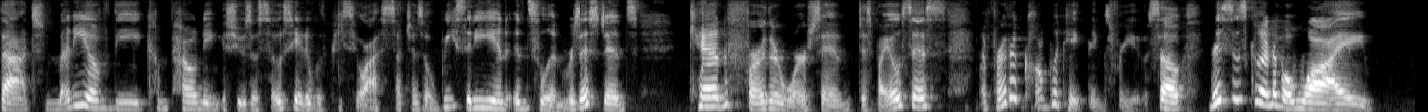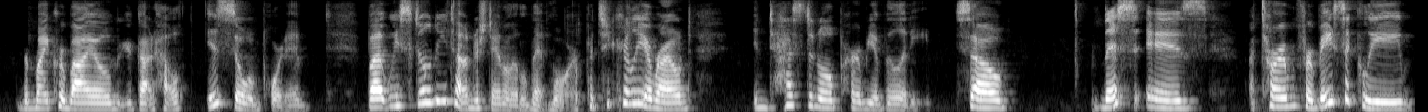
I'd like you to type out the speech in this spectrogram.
that many of the compounding issues associated with PCOS, such as obesity and insulin resistance, can further worsen dysbiosis and further complicate things for you. So, this is kind of a why the microbiome, your gut health, is so important. But we still need to understand a little bit more, particularly around intestinal permeability. So, this is a term for basically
